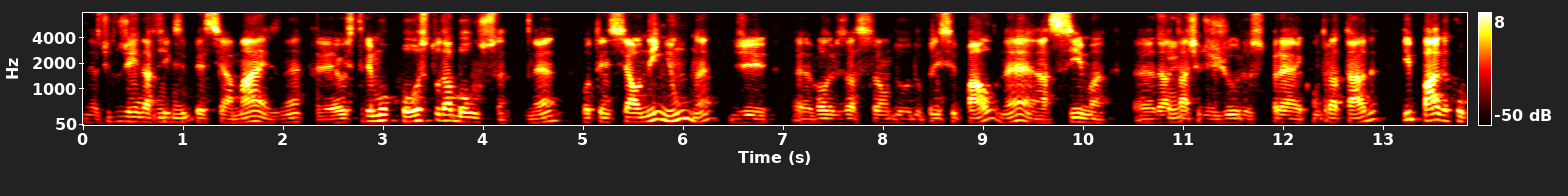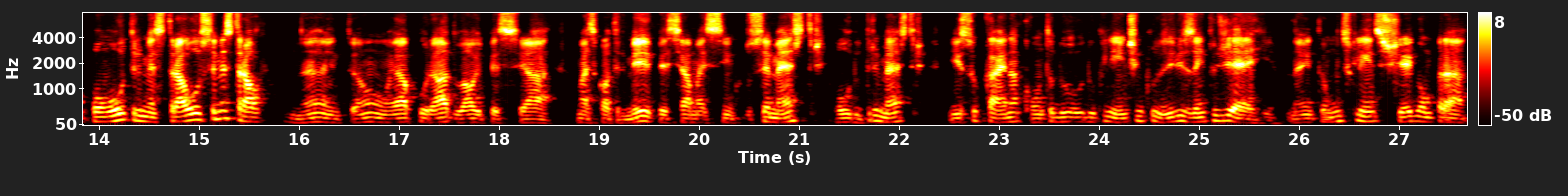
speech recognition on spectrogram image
Né, os títulos de renda fixa uhum. IPCA+, né, é o extremo oposto da bolsa, né, potencial nenhum, né, de é, valorização do, do, principal, né, acima é, da Sim. taxa de juros pré-contratada e paga cupom ou trimestral ou semestral, né? Então é apurado lá o IPCA mais 4,5, IPCA mais 5 do semestre ou do trimestre, isso cai na conta do, do cliente, inclusive isento de R. Né? Então, muitos clientes chegam para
